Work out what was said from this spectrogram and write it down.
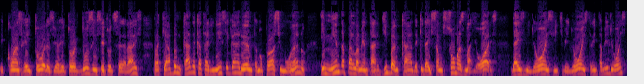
e com as reitoras e o reitor dos institutos federais, para que a bancada catarinense garanta no próximo ano emenda parlamentar de bancada, que daí são somas maiores, 10 milhões, 20 milhões, 30 milhões,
